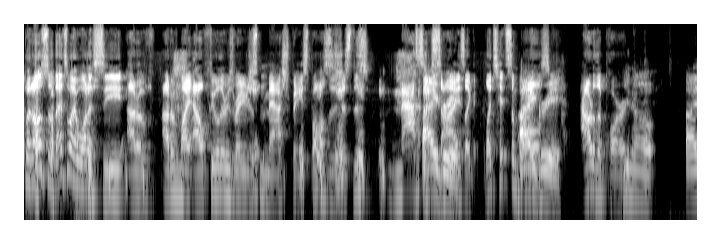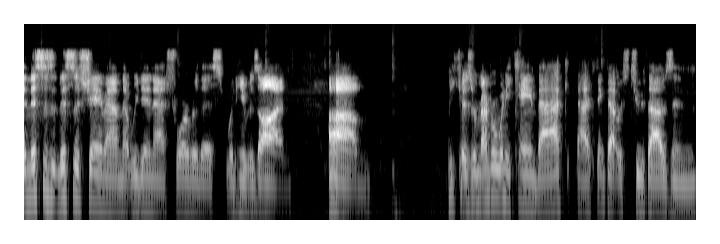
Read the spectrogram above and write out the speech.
but also that's what I want to see out of out of my outfielders ready to just mash baseballs is just this massive size. Like let's hit some balls I agree. out of the park. You know, uh, and this is this is a shame, man, that we didn't ask Schwarber this when he was on. Um, because remember when he came back? I think that was 2000.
